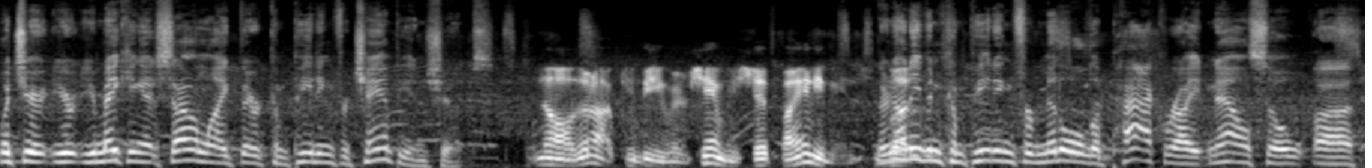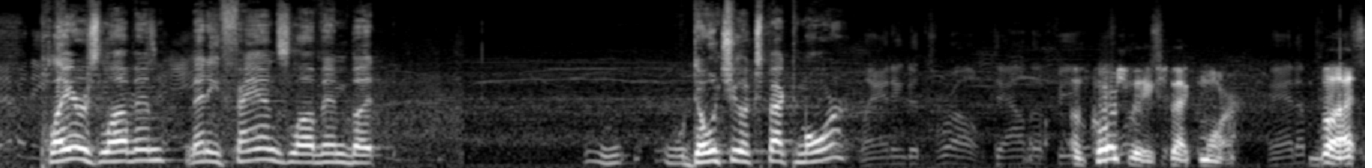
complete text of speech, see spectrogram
But you're, you're, you're making it sound like they're competing for championships. no, they're not competing for a championship by any means. They're But not even competing for middle of the pack right now. So uh, players love him, many fans love him, but don't you expect more? Of course, we expect more, but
